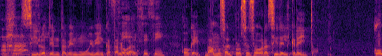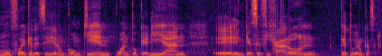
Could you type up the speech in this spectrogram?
ajá. sí, lo tienen también muy bien catalogado. Sí, sí, sí. Ok, vamos al proceso ahora sí del crédito. ¿Cómo fue que decidieron con quién, cuánto querían, eh, en qué se fijaron, qué tuvieron que hacer?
